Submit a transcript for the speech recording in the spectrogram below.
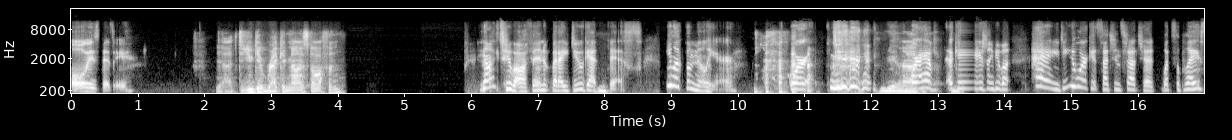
always busy. yeah do you get recognized often Not too often, but I do get Mhm. this. You look familiar. or yeah or I have occasionally people, hey, do you work at such and such at what's the place?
